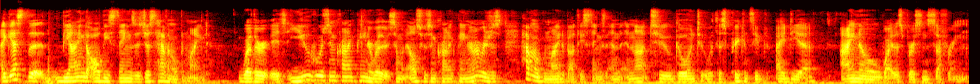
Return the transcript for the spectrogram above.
I guess the behind all these things is just have an open mind whether it's you who is in chronic pain or whether it's someone else who's in chronic pain, remember just have an open mind about these things and, and not to go into it with this preconceived idea. I know why this person's suffering.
